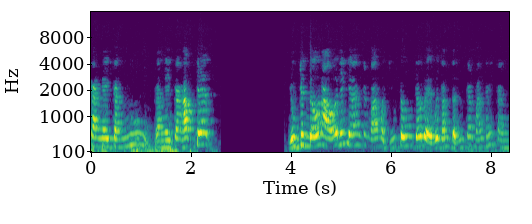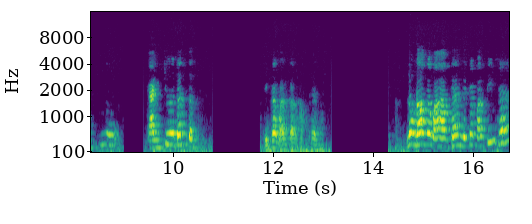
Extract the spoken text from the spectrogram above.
càng ngày càng ngu, càng ngày càng học thêm dù trình độ nào ở thế gian, các bạn mà chịu tu trở về với thanh tịnh, các bạn thấy càng chưa càng chưa thanh tịnh, thì các bạn cần học thêm. Lúc đó các bạn học thêm thì các bạn tiến thêm.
